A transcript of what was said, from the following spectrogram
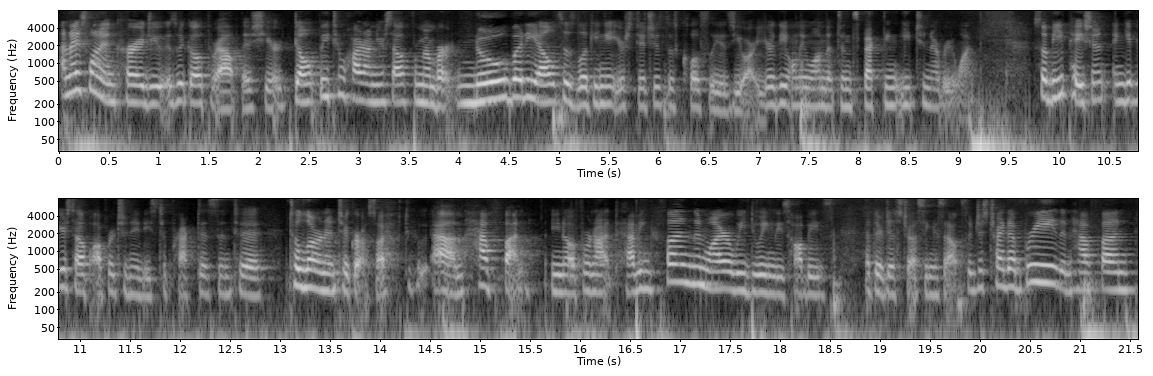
And I just want to encourage you as we go throughout this year, don't be too hard on yourself. Remember, nobody else is looking at your stitches as closely as you are. You're the only one that's inspecting each and every one. So be patient and give yourself opportunities to practice and to, to learn and to grow. So um, have fun. You know, if we're not having fun, then why are we doing these hobbies if they're just stressing us out? So just try to breathe and have fun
